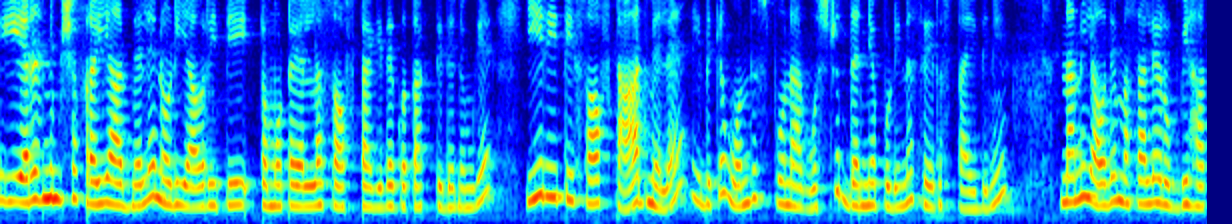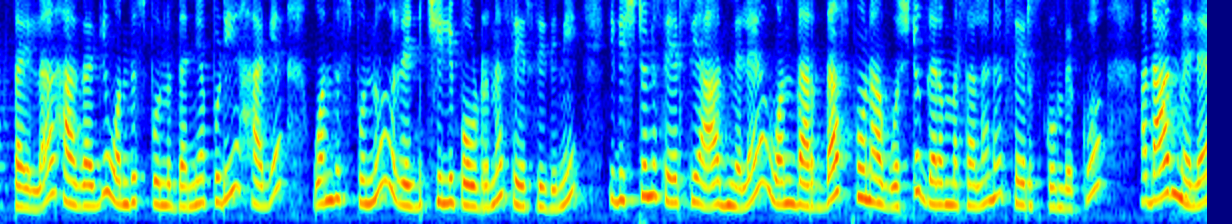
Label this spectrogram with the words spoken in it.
ಈ ಎರಡು ನಿಮಿಷ ಫ್ರೈ ಆದಮೇಲೆ ನೋಡಿ ಯಾವ ರೀತಿ ಟೊಮೊಟೊ ಎಲ್ಲ ಸಾಫ್ಟ್ ಆಗಿದೆ ಗೊತ್ತಾಗ್ತಿದೆ ನಿಮಗೆ. ಈ ರೀತಿ ಸಾಫ್ಟ್ ಆದಮೇಲೆ ಇದಕ್ಕೆ ಒಂದು ಸ್ಪೂನ್ ಆಗುವಷ್ಟು ಧನ್ಯ ಪುಡಿನ ಸೇರಿಸ್ತಾ ಇದ್ದೀನಿ. ನಾನು ಯಾವುದೇ ಮಸಾಲೆ ರುಬ್ಬಿ ಹಾಕ್ತಾ ಇಲ್ಲ. ಹಾಗಾಗಿ ಒಂದು ಸ್ಪೂನು ಧನ್ಯ ಪುಡಿ, ಹಾಗೆ ಒಂದು ಸ್ಪೂನು ರೆಡ್ ಚಿಲ್ಲಿ ಪೌಡ್ರನ್ನ ಸೇರಿಸಿದ್ದೀನಿ. ಇದಿಷ್ಟನ್ನು ಸೇರಿಸಿ ಆದಮೇಲೆ ಒಂದು ಅರ್ಧ ಸ್ಪೂನ್ ಆಗುವಷ್ಟು ಗರಂ ಮಸಾಲಾನ ಸೇರಿಸ್ಕೊಬೇಕು. ಅದಾದಮೇಲೆ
